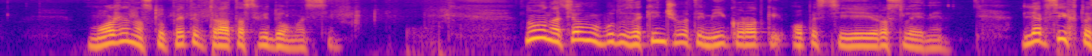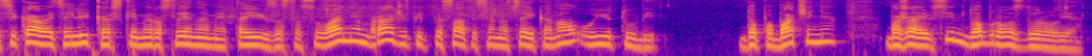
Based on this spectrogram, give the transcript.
Може наступити втрата свідомості. Ну а на цьому буду закінчувати мій короткий опис цієї рослини. Для всіх, хто цікавиться лікарськими рослинами та їх застосуванням, раджу підписатися на цей канал у Ютубі. До побачення. Бажаю всім доброго здоров'я!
